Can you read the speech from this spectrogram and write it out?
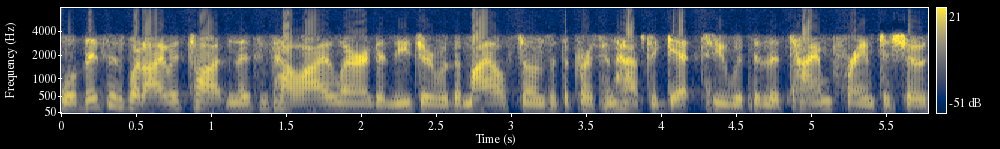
well this is what I was taught and this is how I learned and these are the milestones that the person has to get to within the time frame to show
